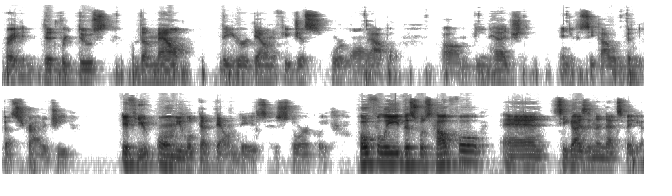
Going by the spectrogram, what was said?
right? It did reduce the amount that you were down if you just were long Apple um, being hedged, and you can see that would have been the best strategy if you only looked at down days historically. Hopefully this was helpful and see you guys in the next video.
